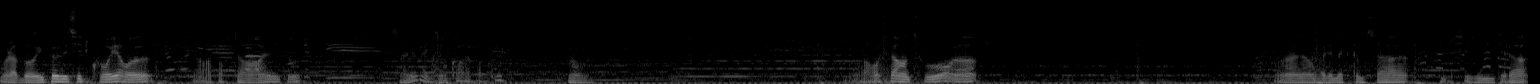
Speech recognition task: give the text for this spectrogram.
Voilà, bon, ils peuvent essayer de courir, eux. Ça rapportera rien du tout. Sérieux, là, ils ont encore la portée? Non. On va refaire un tour, là. Voilà, on va les mettre comme ça, ces unités-là.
